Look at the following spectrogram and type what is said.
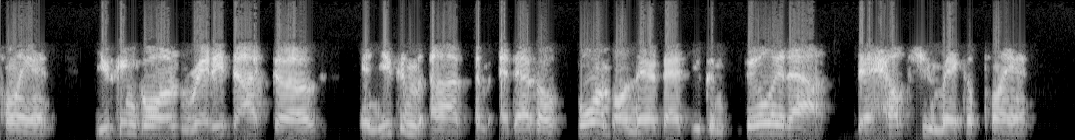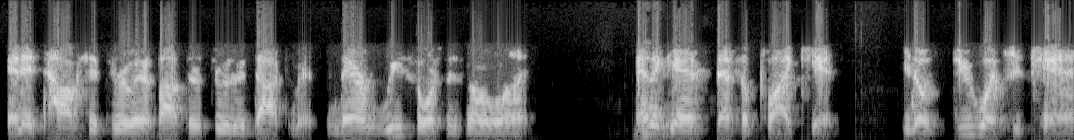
plan. You can go on ready.gov and you can, uh, there's a form on there that you can fill it out that helps you make a plan. And it talks you through it about the, through the document. And there are resources online. And again, that's apply kit. You know, do what you can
